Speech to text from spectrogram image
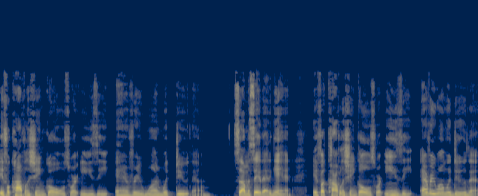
If accomplishing goals were easy, everyone would do them. So I'm going to say that again. If accomplishing goals were easy, everyone would do them.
